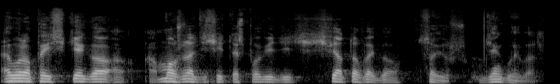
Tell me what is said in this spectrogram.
europejskiego, a można dzisiaj też powiedzieć światowego sojuszu. Dziękuję bardzo.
